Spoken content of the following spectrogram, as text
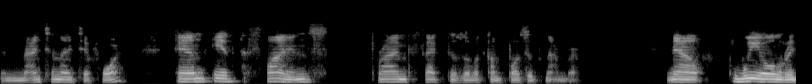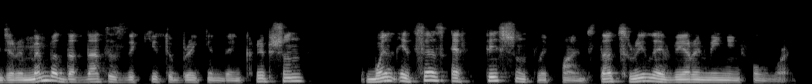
in 1994, and it finds prime factors of a composite number. Now, we already remember that that is the key to breaking the encryption. When it says efficiently finds, that's really a very meaningful word.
